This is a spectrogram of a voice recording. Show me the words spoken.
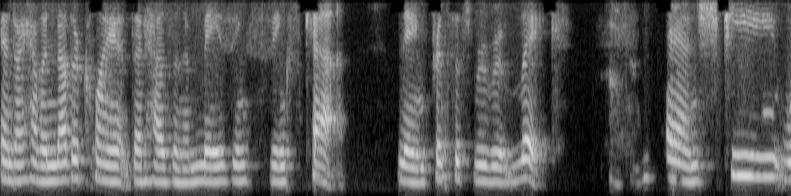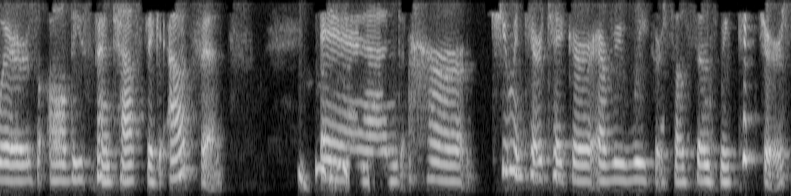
And I have another client that has an amazing Sphynx cat named Princess Ruru Lake. Uh-huh. And she wears all these fantastic outfits. and her human caretaker every week or so sends me pictures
